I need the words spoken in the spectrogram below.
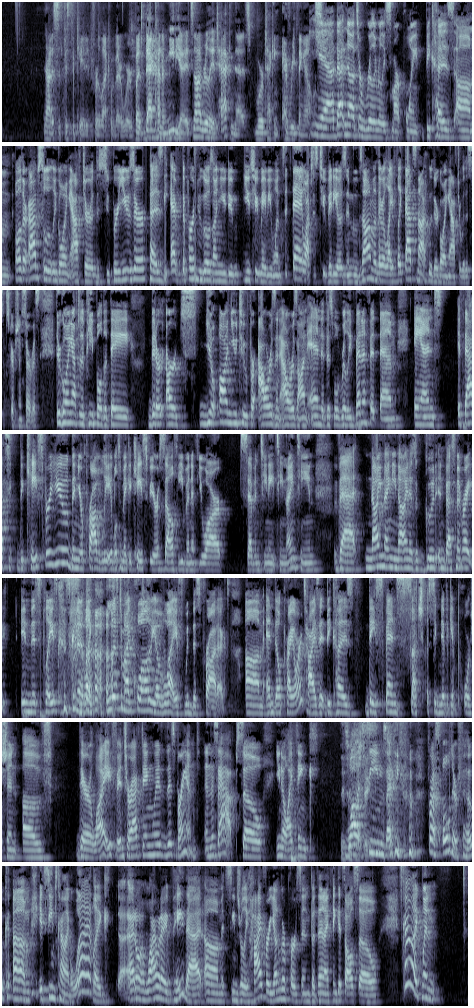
not as sophisticated, for lack of a better word, but that kind of media. It's not really attacking that; it's more attacking everything else. Yeah, that no, that's a really really smart point because um, well, they're absolutely going after the super user because the the person who goes on YouTube YouTube maybe once a day watches two videos and moves on with their life. Like that's not who they're going after with a subscription service. They're going after the people that they that are, are you know on YouTube for hours and hours on end that this will really benefit them and if that's the case for you then you're probably able to make a case for yourself even if you are 17 18 19 that 999 is a good investment right in this place because it's going to like lift my quality of life with this product um, and they'll prioritize it because they spend such a significant portion of their life interacting with this brand and this app. So, you know, I think That's while it seems, I think for us older folk, um, it seems kind of like, what? Like, I don't know. Why would I pay that? Um, it seems really high for a younger person. But then I think it's also, it's kind of like when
